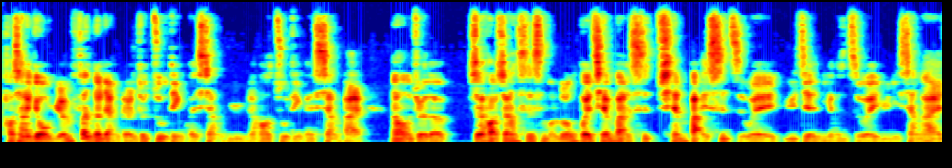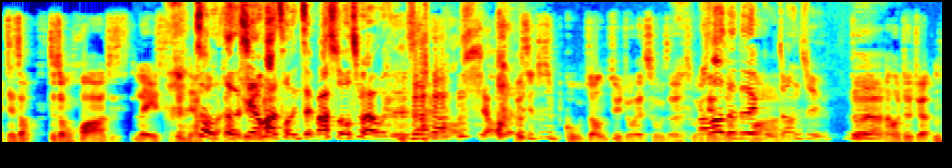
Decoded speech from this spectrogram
好像有缘分的两个人就注定会相遇，然后注定会相爱。那我觉得。就好像是什么轮回千百世，千百世只为遇见你，或是只为与你相爱这种这种话，就是类似，就很像这种恶心的话从你嘴巴说出来，我真的是觉得好笑。不是，就是古装剧就会出这出现这种话。对对，古装剧。对啊，然后就觉得，嗯，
